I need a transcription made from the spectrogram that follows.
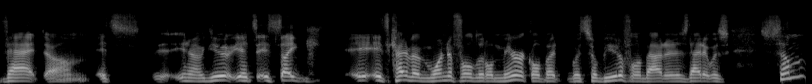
that um it's you know you it's it's like it's kind of a wonderful little miracle but what's so beautiful about it is that it was some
